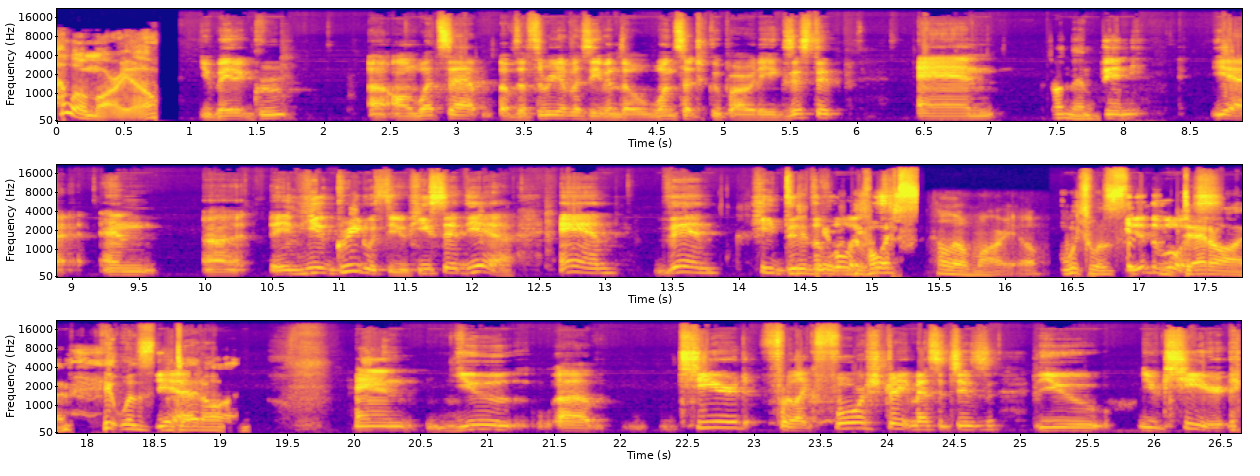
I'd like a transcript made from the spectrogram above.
Hello, Mario. You made a group uh, on WhatsApp of the three of us, even though one such group already existed. And on them. then yeah, and uh, and he agreed with you. He said yeah, and then he did, Did the, the- voice. the voice, Hello, Mario. which was He did the voice. dead on. It was Yeah. dead on. And you uh, cheered for like four straight messages. You you cheered,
